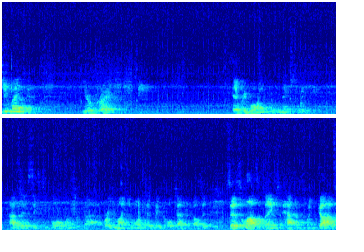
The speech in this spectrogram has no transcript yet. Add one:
you make it your prayer every morning for the next week, Isaiah 64, 1 through 5, or you might even want to read the whole chapter because it says lots of things that happen when God's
